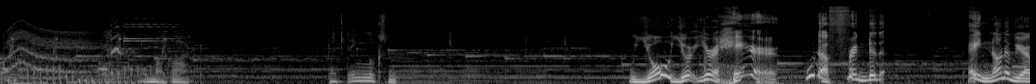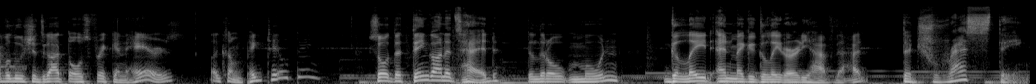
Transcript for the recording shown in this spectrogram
Oh my god. That thing looks... Yo, your your hair. Who the frick did? Hey, none of your evolutions got those freaking hairs. Like some pigtail thing? So the thing on its head, the little moon, Gallade and Mega Gallade already have that. The dress thing.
